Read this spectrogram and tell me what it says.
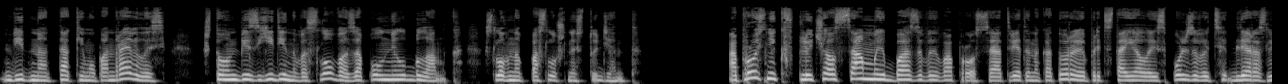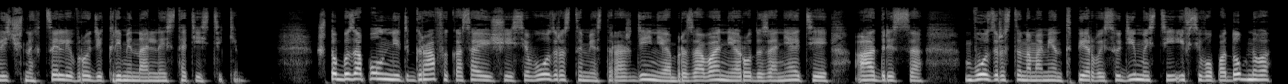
видно, так ему понравилось, что он без единого слова заполнил бланк, словно послушный студент. Опросник включал самые базовые вопросы, ответы на которые предстояло использовать для различных целей вроде криминальной статистики. Чтобы заполнить графы, касающиеся возраста, места рождения, образования, рода занятий, адреса, возраста на момент первой судимости и всего подобного,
